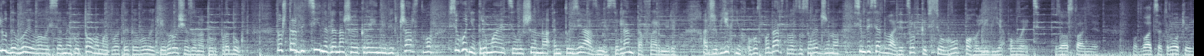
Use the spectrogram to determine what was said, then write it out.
Люди виявилися не готовими платити великі гроші за натурпродукт. Тож традиційне для нашої країни вівчарство сьогодні тримається лише на ентузіазмі селян та фермерів, адже в їхніх господарствах зосереджено 72% всього поголів'я овець. За останні 20 років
